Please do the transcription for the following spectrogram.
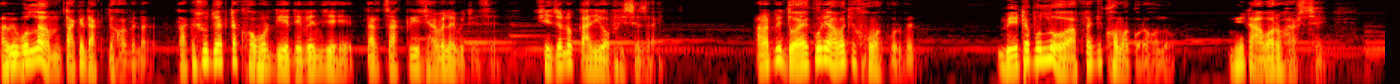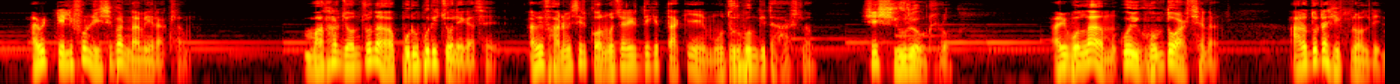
আমি বললাম, তাকে ডাকতে হবে না। তাকে শুধু একটা খবর দিয়ে দেবেন যে তার চাকরির ঝামেলা মিটেছে সেজন্য কালই অফিসে যায়। আর আপনি দয়া করে আমাকে ক্ষমা করবেন। মেয়েটা বলল, আপনাকে ক্ষমা করা হলো। মেয়েটা আবারও হাসছে। আমি টেলিফোন রিসিভার নামিয়ে রাখলাম। মাথার যন্ত্রণা পুরোপুরি চলে গেছে। আমি ফার্মেসির কর্মচারীর দিকে তাকিয়ে মধুর ভঙ্গিতে হাসলাম। সে শিউরে উঠল। আমি বললাম, কই, ঘুম তো আসছে না। আরও দুটা হিপনল দিন।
